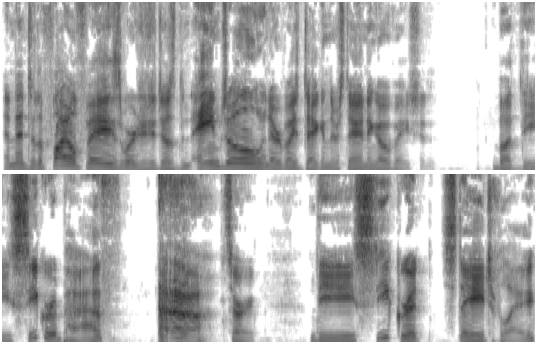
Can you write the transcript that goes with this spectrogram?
And then to the final phase where she's just an angel and everybody's taking their standing ovation. But the secret path, sorry, the secret stage play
